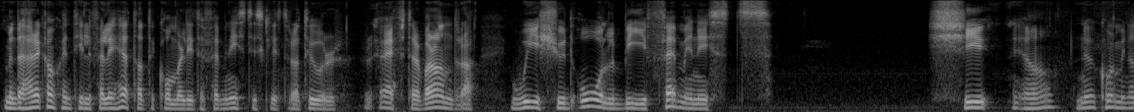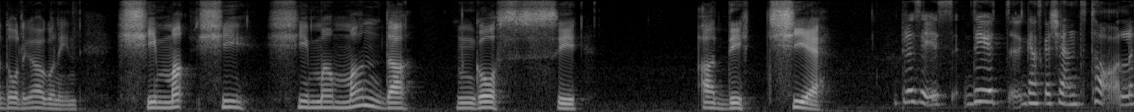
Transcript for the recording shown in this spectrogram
Men det här är kanske en tillfällighet att det kommer lite feministisk litteratur efter varandra. We should all be feminists. She, ja, nu kommer mina dåliga ögon in. Shima, shi, Shimamanda Ngozi Adichie. Precis, det är ett ganska känt tal.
